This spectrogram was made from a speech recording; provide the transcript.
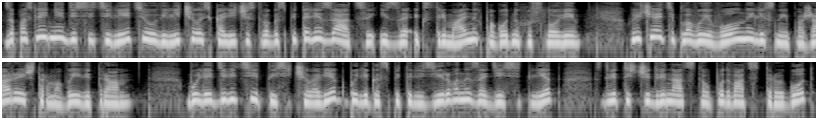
за последние десятилетия увеличилось количество госпитализаций из-за экстремальных погодных условий, включая тепловые волны, лесные пожары и штормовые ветра. Более 9 тысяч человек были госпитализированы за 10 лет с 2012 по 2022 год,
